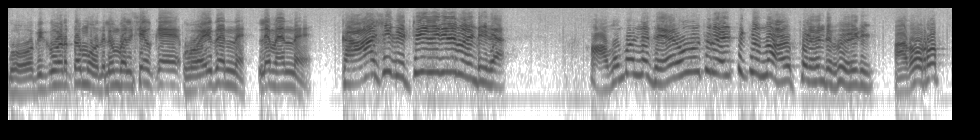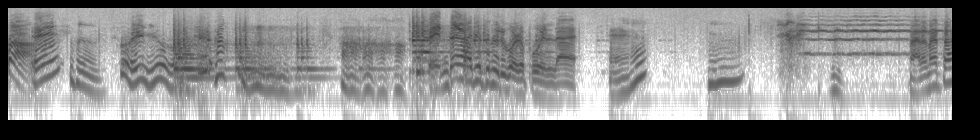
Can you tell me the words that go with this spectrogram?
ഗോപിക്ക് കൊടുത്ത മുതലും പലിശയൊക്കെ പോയി തന്നെ അല്ലേ മേന്നെ? കാശ് കിട്ടിയില്ലെങ്കിലും വേണ്ടിയില്ല. അവൻ വല്ല ദേവോത്തരം ഏൽപ്പിക്കുന്ന ആൾപ്പെടേണ്ട പേടി. അത് ഉറപ്പാ. ഏ? അയ്യോ. ആ, എന്റെ കാര്യത്തിന് ഒരു കുഴപ്പമില്ല നാരായണേട്ടാ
